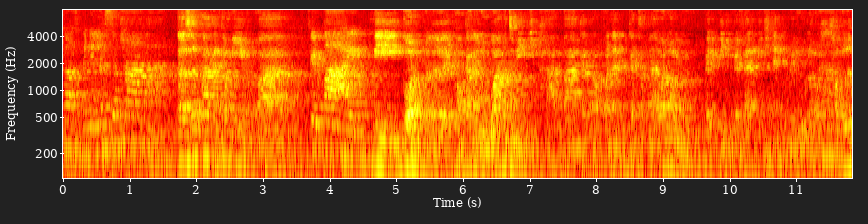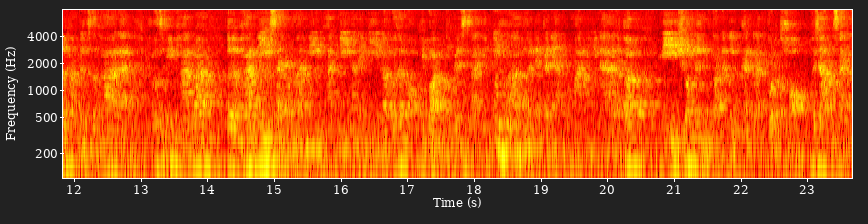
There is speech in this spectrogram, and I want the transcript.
เราอาจจะเป็นในเรื่องเสื้อผ้าค่ะเออเสื้อผ้ากันก็มีแบบว่าเปลี่ยนไปมีกฎมาเลย เพราะการรู้ว่ามันจะมีกี่พาร์ทบ้างกันว่าวันนั้นกันจำได้ว่าเราอยู่ไปบินไปแฟนมีที่ไหนก็ไม่รู้แล้วอ่าเขาก็เริ่มทำเรื่องเสื้อผ้าแล้วเขาก็จะมีพาร์ทว่าเออพาร์ทนี้ใส่ประมาณนี้พาร์ทนี้อะไรอย่างนี้ เราก็จะบอกพี่บอลที่เป็นสไตลิสต์ว่าเออเนี่ยกันเนี่ยประมาณนี้นะ แล้วก็มีช่วงหนึ่งตอนนั้นกันกำลังกดของเพื่อจะเอามาใส่ใน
